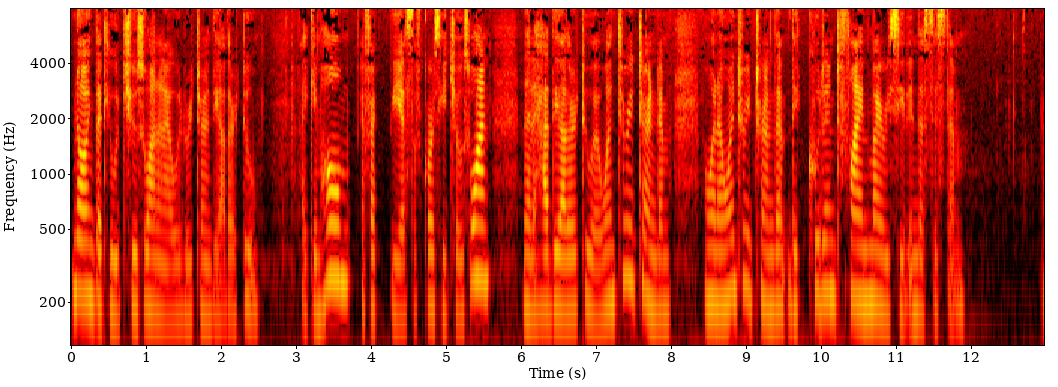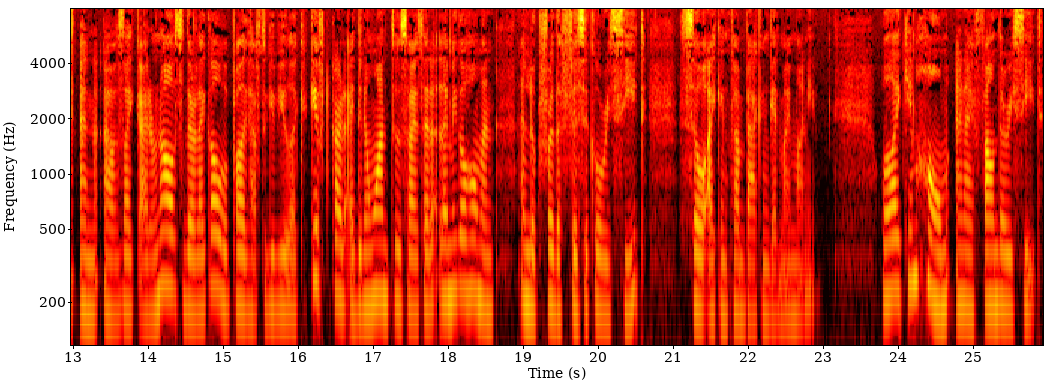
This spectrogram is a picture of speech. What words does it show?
knowing that he would choose one and I would return the other two. I came home. In fact, yes, of course, he chose one. And then I had the other two. I went to return them. And when I went to return them, they couldn't find my receipt in the system. And I was like, I don't know. So they're like, oh, we'll probably have to give you like a gift card. I didn't want to. So I said, let me go home and, and look for the physical receipt so I can come back and get my money. Well, I came home and I found the receipt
